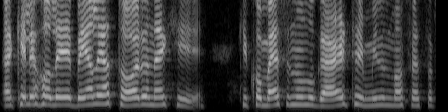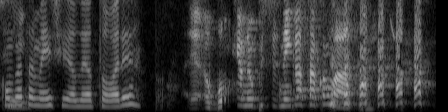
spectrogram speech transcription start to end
Aquele rolê bem aleatório, né? Que, que começa num lugar, termina numa festa Sim. completamente aleatória. É, o bom é que eu não preciso nem gastar com a máscara.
